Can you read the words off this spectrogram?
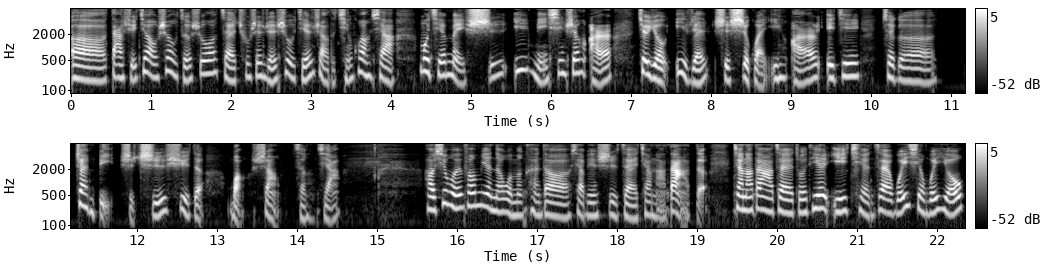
呃大学教授则说，在出生人数减少的情况下，目前每十一名新生儿就有一人是试管婴儿，已经这个占比是持续的往上增加。好，新闻方面呢，我们看到下边是在加拿大的，加拿大在昨天以潜在危险为由，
